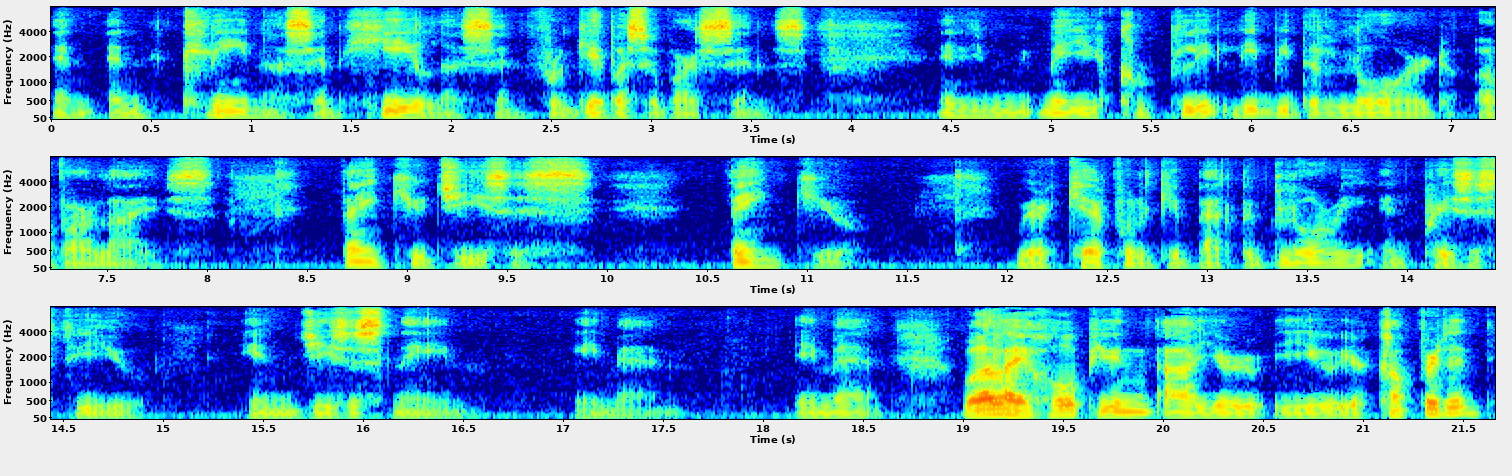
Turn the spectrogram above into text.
and, and clean us and heal us and forgive us of our sins. And may you completely be the Lord of our lives. Thank you, Jesus. Thank you. We are careful to give back the glory and praises to you. In Jesus' name, amen. Amen. Well, I hope you, uh, you're, you, you're comforted.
